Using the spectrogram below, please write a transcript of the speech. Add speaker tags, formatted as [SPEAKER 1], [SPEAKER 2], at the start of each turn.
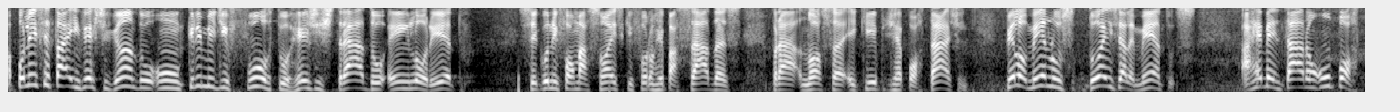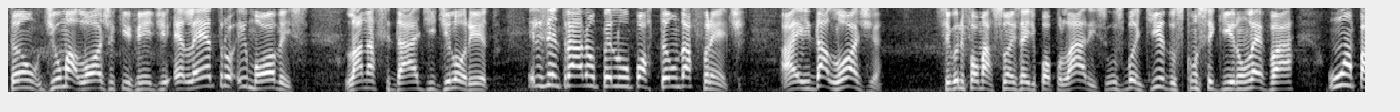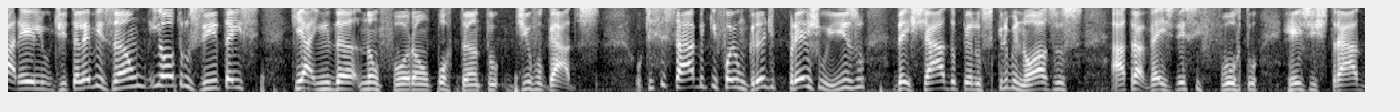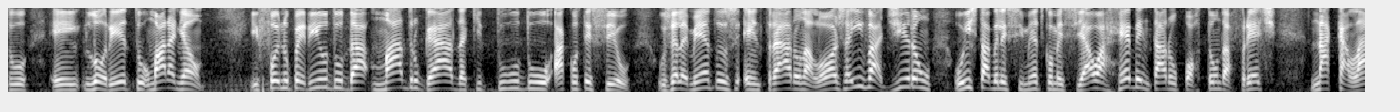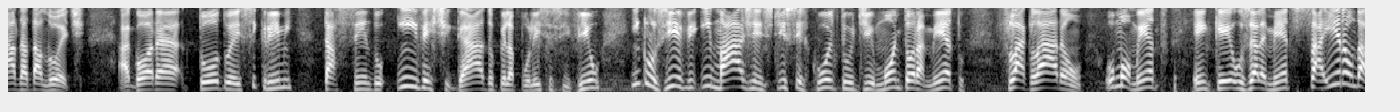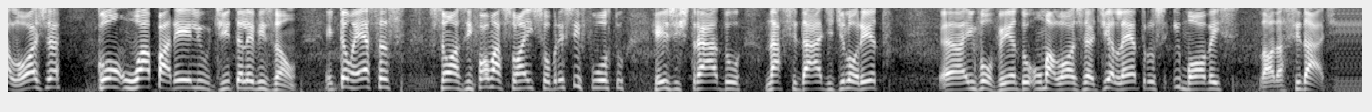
[SPEAKER 1] A polícia está investigando um crime de furto registrado em Loreto. Segundo informações que foram repassadas para nossa equipe de reportagem, pelo menos dois elementos arrebentaram um portão de uma loja que vende eletroimóveis lá na cidade de Loreto. Eles entraram pelo portão da frente. Aí da loja Segundo informações aí de populares, os bandidos conseguiram levar um aparelho de televisão e outros itens que ainda não foram, portanto, divulgados. O que se sabe que foi um grande prejuízo deixado pelos criminosos através desse furto registrado em Loreto, Maranhão e foi no período da madrugada que tudo aconteceu. Os elementos entraram na loja, invadiram o estabelecimento comercial, arrebentaram o portão da frente na calada da noite. Agora, todo esse crime está sendo investigado pela Polícia Civil. Inclusive, imagens de circuito de monitoramento flagraram o momento em que os elementos saíram da loja com o aparelho de televisão. Então essas são as informações sobre esse furto registrado na cidade de Loreto, eh, envolvendo uma loja de eletros e móveis lá da cidade.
